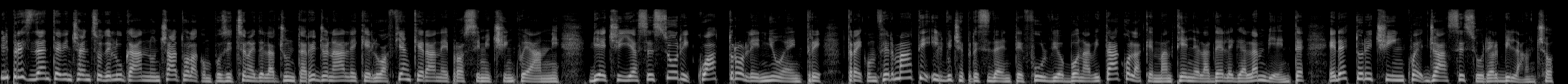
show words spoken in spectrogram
Il presidente Vincenzo De Luca ha annunciato la composizione della giunta regionale che lo affiancherà nei prossimi cinque anni. Dieci gli assessori, quattro le new entry. Tra i confermati il vicepresidente Fulvio Bonavitacola che mantiene la delega all'ambiente ed Ettore Cinque già assessore al bilancio.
